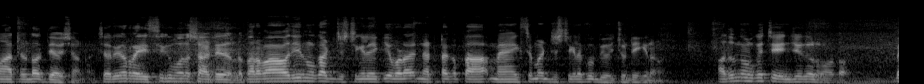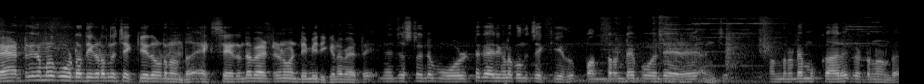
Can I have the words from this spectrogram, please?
മാറ്റേണ്ടത് അത്യാവശ്യമാണ്. ചെറിയ റേസിംഗ് പോലെ സ്റ്റാർട്ട് ചെയ്തിട്ടുണ്ട്. പരമാവധി നമുക്ക് അഡ്ജസ്റ്റിങ്ങിലേക്ക് ഇവിടെ നെറ്റൊക്കെ മാക്സിമം അഡ്ജസ്റ്റിങ്ങിലൊക്കെ ഉപയോഗിച്ചുകൊണ്ടിരിക്കുന്നതാണ് അതും നമുക്ക് ചേഞ്ച് ചെയ്ത് തുടങ്ങും കേട്ടോ. ബാറ്ററി നമ്മൾ കൂട്ടത്തിൽ കിടന്ന് ചെക്ക് ചെയ്ത് വിടുന്നുണ്ട് എക്സൈഡിന്റെ ബാറ്ററിയാണ് വണ്ടിയും ഇരിക്കുന്ന ബാറ്ററി ഞാൻ ജസ്റ്റ് അതിന്റെ വോൾട്ട് കാര്യങ്ങളൊക്കെ ഒന്ന് ചെക്ക് ചെയ്തു. പന്ത്രണ്ട് പോയിന്റ് ഏഴ് അഞ്ച്. പന്ത്രണ്ട് മുക്കാൽ കിട്ടുന്നുണ്ട്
